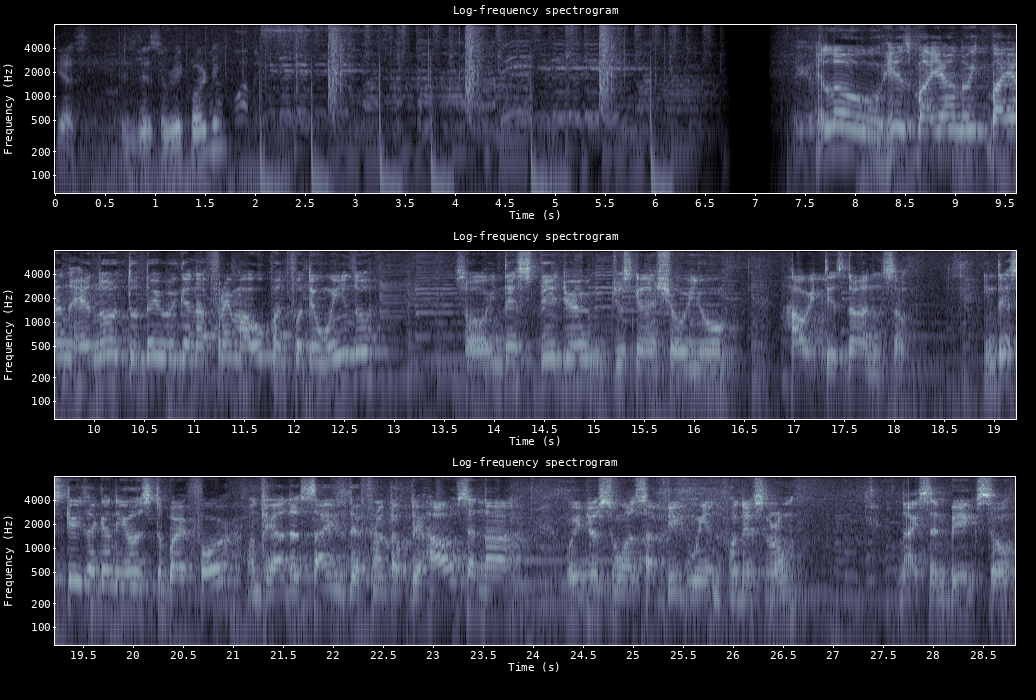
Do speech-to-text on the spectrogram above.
Yes. Is this a recording? Hello, here's Baiano with Baiano Renault. Today we're gonna frame a open for the window. So in this video, I'm just gonna show you how it is done. So in this case, I'm gonna use 2x4. On the other side is the front of the house and uh, we just want a big window for this room. Nice and big, so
